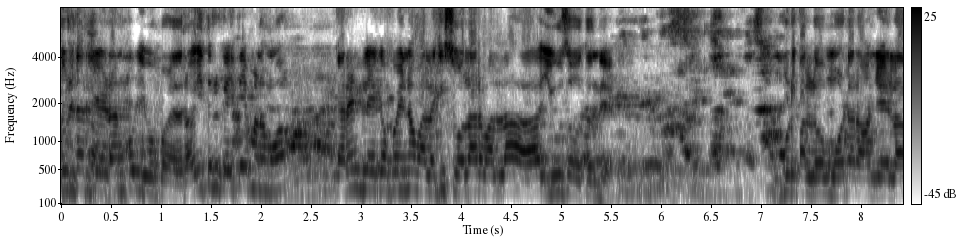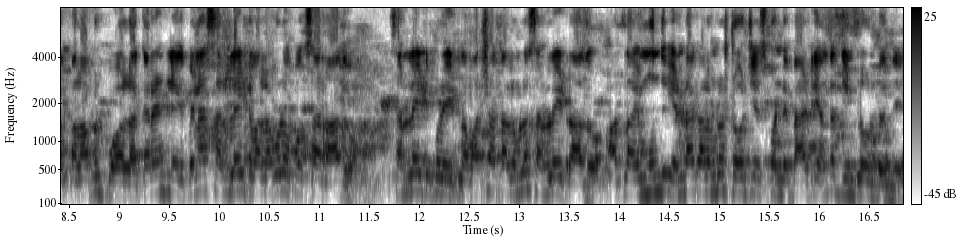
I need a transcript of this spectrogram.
ఫిల్టర్ చేయడానికి కూడా ఉపయోగపడుతుంది రైతులకైతే మనము కరెంట్ లేకపోయినా వాళ్ళకి సోలార్ వల్ల యూజ్ అవుతుంది. ఇప్పుడు వాళ్ళు మోటార్ ఆన్ చేయాలా పలాపులు పోవాలా కరెంట్ లేకపోయినా సన్లైట్ వల్ల కూడా ఒక్కొక్కసారి రాదు. సన్లైట్ ఇప్పుడు ఇట్లా వర్షాకాలంలో సన్లైట్ రాదు. అట్లా ముందు ఎండాకాలంలో స్టోర్ చేసుకుంటే బ్యాటరీ అంతా దీంట్లో ఉంటుంది.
